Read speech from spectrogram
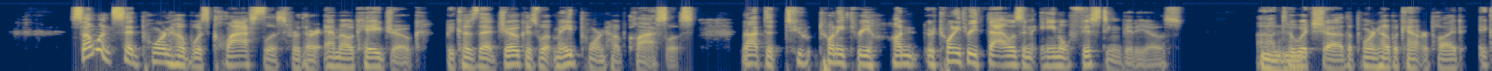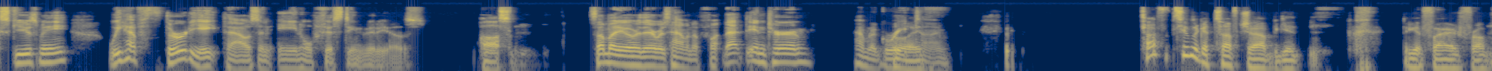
Someone said Pornhub was classless for their MLK joke because that joke is what made Pornhub classless not the two, 2300 or 23,000 anal fisting videos. Uh, To Mhm. which uh, the Pornhub account replied, Excuse me, we have 38,000 anal fisting videos. Awesome. Somebody over there was having a fun, that intern having a great Boy. time. Tough. It seems like a tough job to get to get fired from.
